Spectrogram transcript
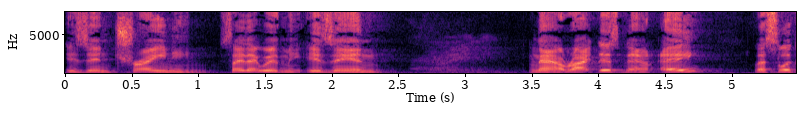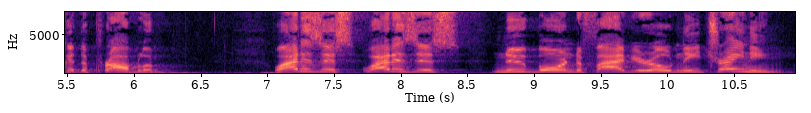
is in training. Say that with me is in. Training. Now, write this down. A, let's look at the problem. Why does this, why does this newborn to five year old need training?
